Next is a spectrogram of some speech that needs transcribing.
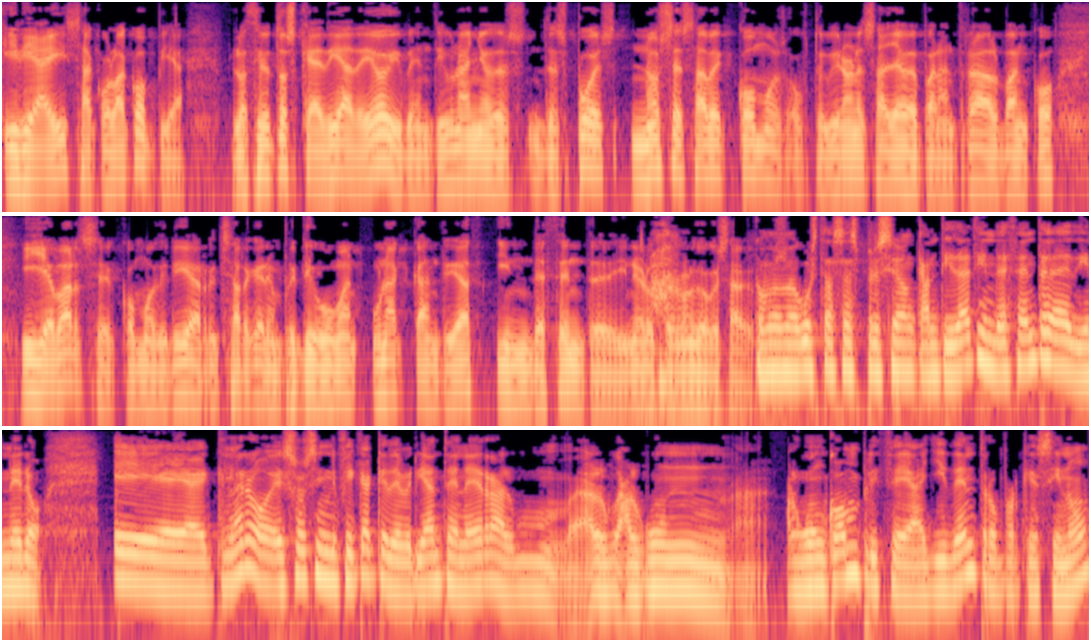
y de ahí sacó la copia. Lo cierto es que a día de hoy, 21 años después, no se sabe cómo obtuvieron esa llave para entrar al banco y llevarse, como diría Richard Gere en Pretty Woman, una cantidad indecente de dinero, que es lo único que sabe. Como me gusta esa expresión, cantidad indecente de dinero. Eh, claro, eso significa que deberían tener algún, algún, algún cómplice allí dentro porque si no,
